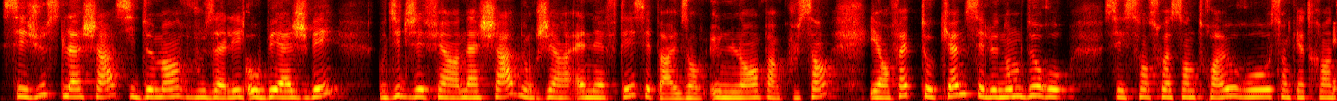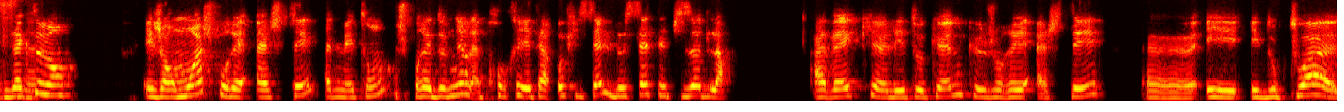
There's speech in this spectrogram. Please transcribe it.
c'est juste l'achat. Si demain vous allez au BHV, vous dites j'ai fait un achat, donc j'ai un NFT, c'est par exemple une lampe, un coussin, et en fait token, c'est le nombre d'euros, c'est 163 euros, 199. Exactement. Et genre, moi, je pourrais acheter, admettons, je pourrais devenir la propriétaire officielle de cet épisode-là, avec les tokens que j'aurais achetés. Euh, et, donc, toi,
